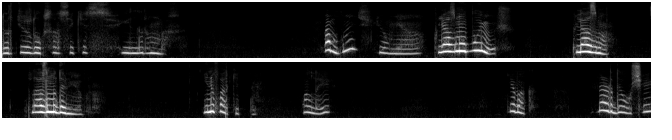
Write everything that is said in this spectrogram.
498 yıldırım var. Ben bunu istiyorum ya. Plazma buymuş. Plazma. Plazma deniyor buna. Yeni fark ettim. Vallahi. Ya bak. Nerede o şey?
